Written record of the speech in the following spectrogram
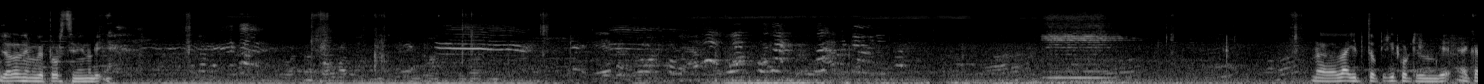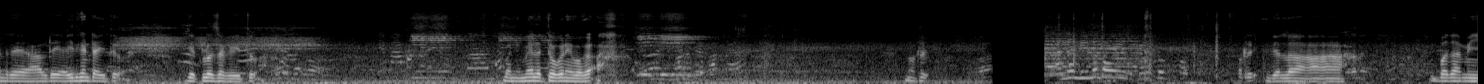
ಇದೆಲ್ಲ ನಿಮಗೆ ತೋರಿಸ್ತೀನಿ ನೋಡಿ. ಅದೆಲ್ಲ ಇತ್ತು, ಟಿಕೆಟ್ ಕೊಟ್ಟಿಲ್ಲ ನಮಗೆ. ಯಾಕಂದರೆ ಆಲ್ರೆಡಿ ಐದು ಗಂಟೆ ಆಯಿತು. ಈಗ ಕ್ಲೋಸ್ ಆಗಾಯಿತು. ಬನ್ನಿ, ಮೇಲೆ ತಗೋಣ ಇವಾಗ. ನೋಡ್ರಿ. ನೋಡ್ರಿ, ಇದೆಲ್ಲ ಬಾದಾಮಿ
